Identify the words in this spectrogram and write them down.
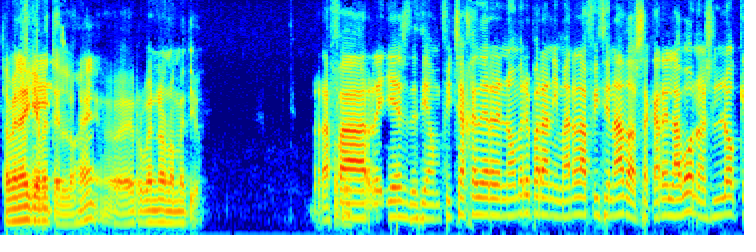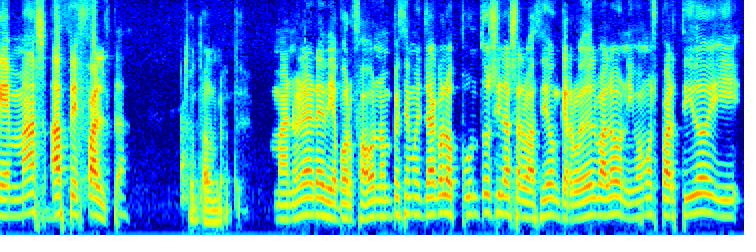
También hay que Eh, meterlos, ¿eh? Eh, Rubén no lo metió. Rafa Reyes decía, un fichaje de renombre para animar al aficionado a sacar el abono, es lo que más hace falta. Totalmente. Manuel Heredia, por favor, no empecemos ya con los puntos y la salvación, que ruede el balón, íbamos partido y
